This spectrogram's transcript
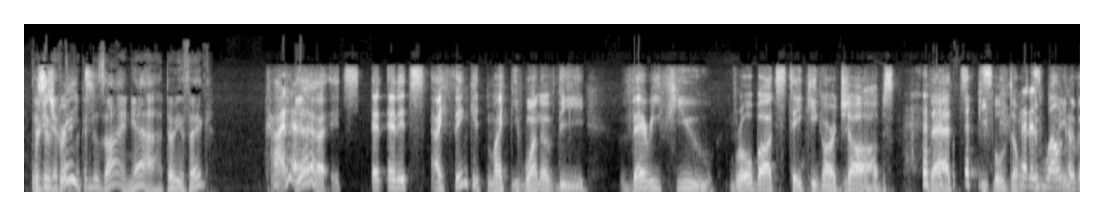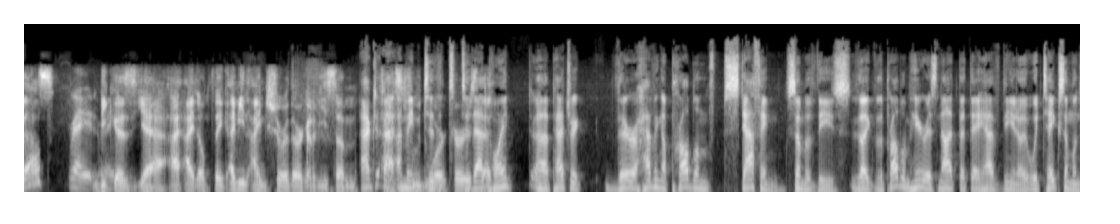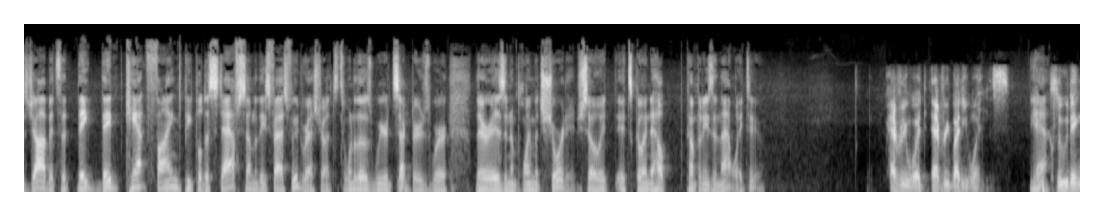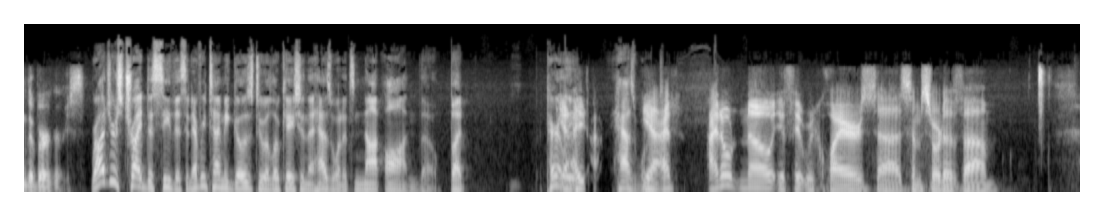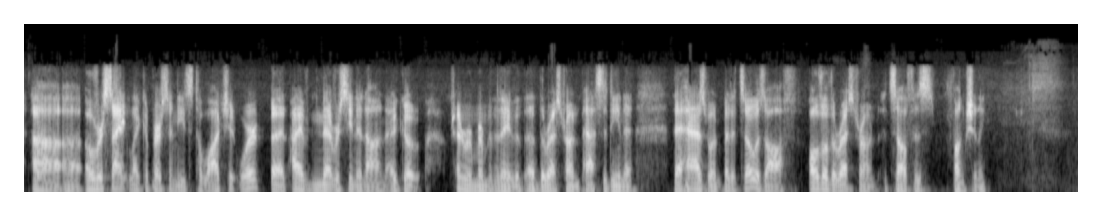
This Pretty is great looking design, yeah. Don't you think? Kind of. Yeah, it's and, and it's. I think it might be one of the very few robots taking our jobs that people don't that complain about. Right. Because right. yeah, I, I, don't think I mean I'm sure there are going to be some Actually, fast I mean, food to, workers. To that, that point, uh, Patrick, they're having a problem staffing some of these. Like the problem here is not that they have, you know, it would take someone's job. It's that they they can't find people to staff some of these fast food restaurants. It's one of those weird sectors mm. where there is an employment shortage. So it, it's going to help companies in that way too. Everyone, everybody wins. Yeah. including the burgers. Rogers tried to see this, and every time he goes to a location that has one, it's not on though. But apparently, yeah, I, it has one. Yeah, I've I don't know if it requires uh, some sort of um, uh, uh, oversight, like a person needs to watch it work, but I've never seen it on. I go, I'm trying to remember the name of the, the restaurant in Pasadena that has one, but it's always off. Although the restaurant itself is functioning.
